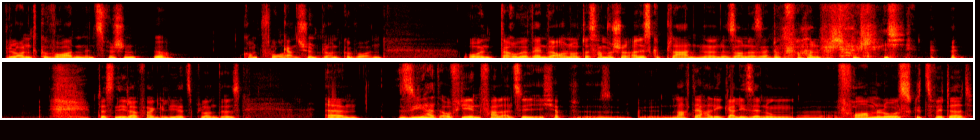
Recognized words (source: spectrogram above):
blond geworden inzwischen, Ja. Kommt vor. ganz schön blond geworden. Und darüber werden wir auch noch, das haben wir schon alles geplant, ne? eine Sondersendung fahren wahrscheinlich, dass Nela Pangeli jetzt blond ist. Ähm, sie hat auf jeden Fall, als ich, ich habe nach der Halligalli-Sendung äh, formlos getwittert,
